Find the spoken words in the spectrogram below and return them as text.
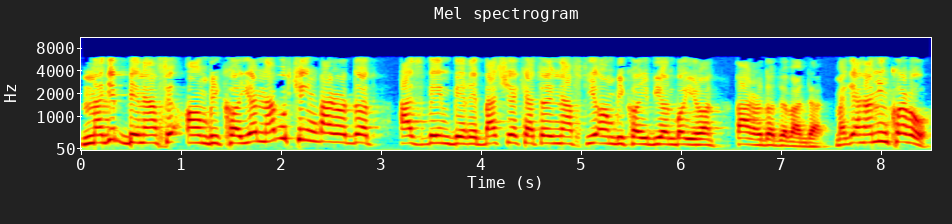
مگه به نفع آمریکایی نبود که این قرارداد از بین بره بعد شرکت های نفتی آمریکایی بیان با ایران قرارداد ببندن؟ مگه همین کارو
